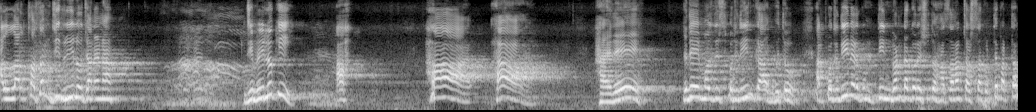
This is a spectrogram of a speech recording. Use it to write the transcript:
আল্লাহর কসম জিবরিলও জানে না। জিবরিলও কি? আহ! হায় হায়! হায় রে! যদি এই মসজিদ প্রতিদিন কায়েম হইতো, আর প্রতিদিন এরকম তিন ঘণ্টা করে শুধু হাসানার চর্চা করতে পারতাম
